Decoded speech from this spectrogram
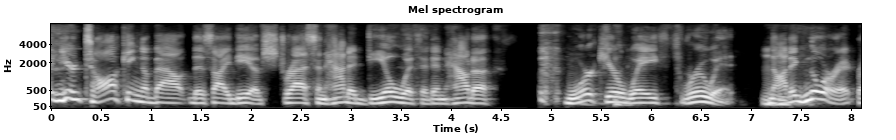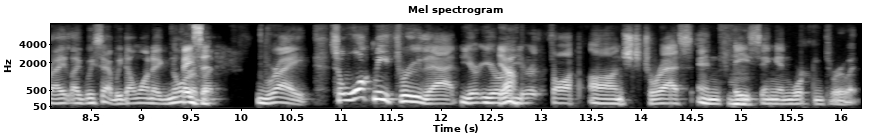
When you're talking about this idea of stress and how to deal with it and how to work your way through it, mm-hmm. not ignore it, right? Like we said, we don't want to ignore Face it, it. right. So walk me through that. Your your yeah. your thought on stress and mm-hmm. facing mm-hmm. and working through it.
